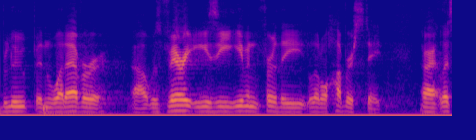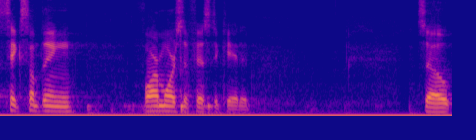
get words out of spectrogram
bloop and whatever uh, was very easy, even for the little hover state. All right, let's take something far more sophisticated. So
